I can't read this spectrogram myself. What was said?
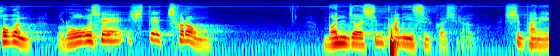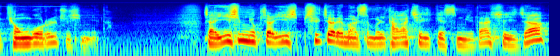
혹은 롯의 시대처럼 먼저 심판이 있을 것이라고 심판의 경고를 주십니다. 자, 26절, 27절의 말씀을 다 같이 읽겠습니다. 시작.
